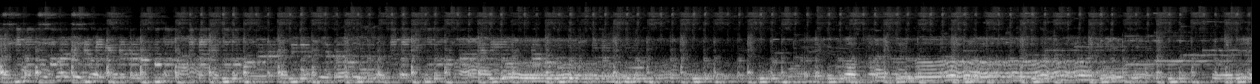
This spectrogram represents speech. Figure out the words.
কথা কি বলিব তোরে মা ওই কথা কি বলিব তোরে মা ওই কথা কি বলিব তোরে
